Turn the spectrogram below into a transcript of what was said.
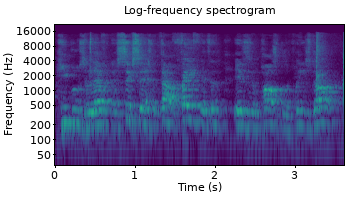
Hebrews 11 and 6 says, without faith it is impossible to please God.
